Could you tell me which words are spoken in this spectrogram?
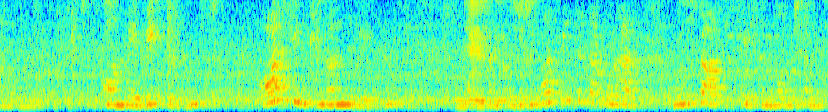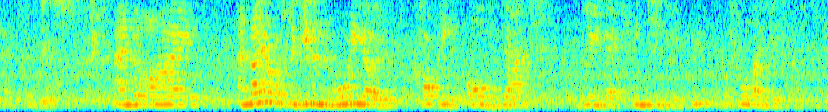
um, on their victims, I think can only be a good thing, quite Yeah, frankly, yes. because I think that that will have, we'll start to see some long-term effects of that. Yes. And I, and they are also given an audio copy of that DVEC interview before they leave custody.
